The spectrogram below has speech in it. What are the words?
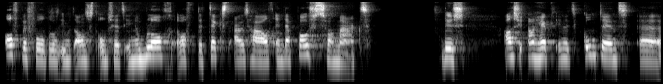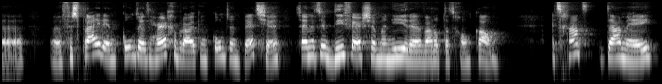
Of bijvoorbeeld dat iemand anders het omzet in een blog of de tekst uithaalt en daar posts van maakt. Dus als je het nou hebt in het content uh, verspreiden en content hergebruiken en content batchen, zijn natuurlijk diverse manieren waarop dat gewoon kan. Het gaat daarmee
